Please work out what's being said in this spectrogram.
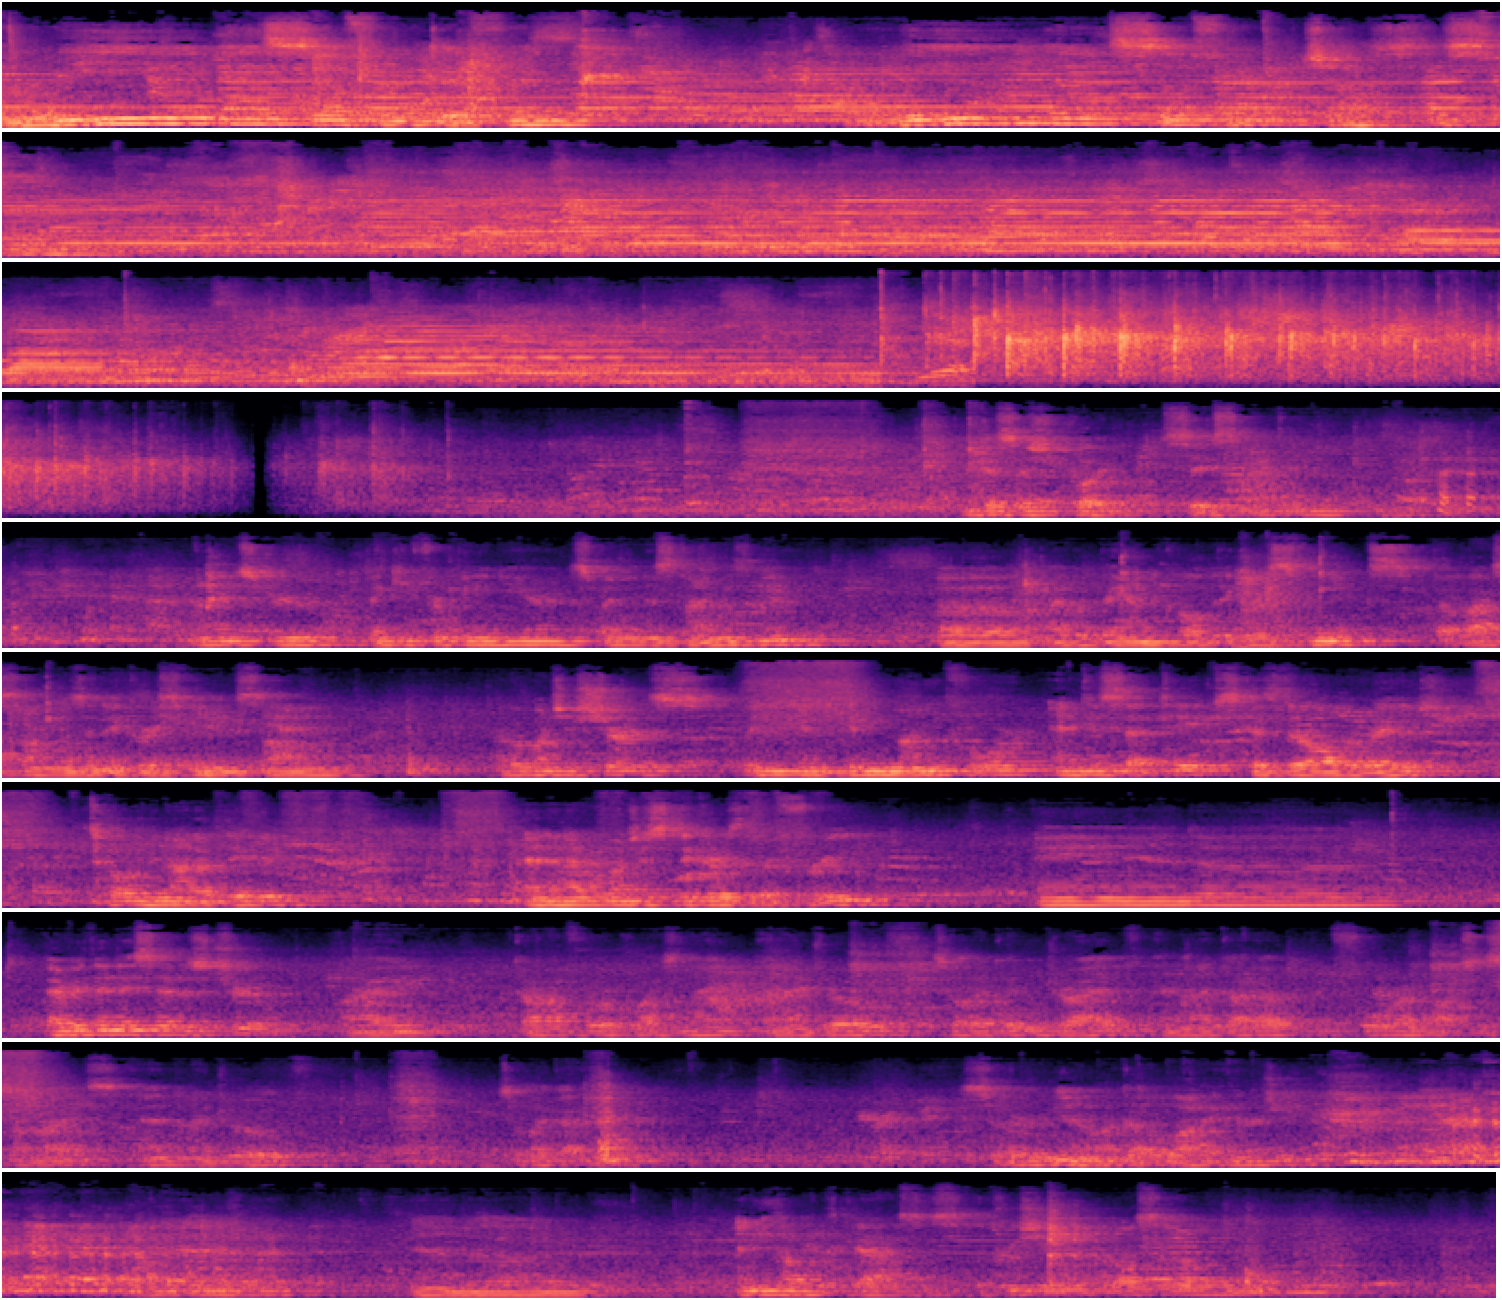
And we that suffer different, said is true. I got off work last night and I drove till I couldn't drive, and then I got up at four and watched the sunrise, and then I drove till I got. So you know, I got a lot of energy, lot of energy, and um, any help with gas is appreciated. But also,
